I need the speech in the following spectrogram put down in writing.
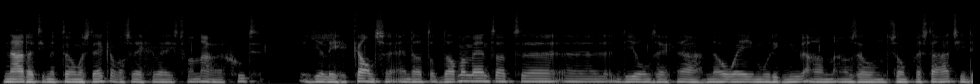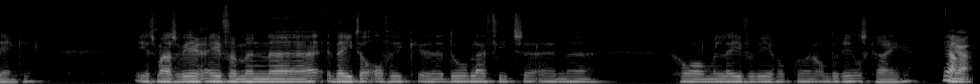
Nadat hij met Thomas Dekker was weg geweest. Van nou goed, hier liggen kansen. En dat op dat moment dat Dion zegt, ja, no way moet ik nu aan, aan zo'n zo'n prestatie denken. Eerst maar eens weer even mijn, weten of ik door blijf fietsen en gewoon mijn leven weer op, op de rails krijgen. Ja. Ja.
